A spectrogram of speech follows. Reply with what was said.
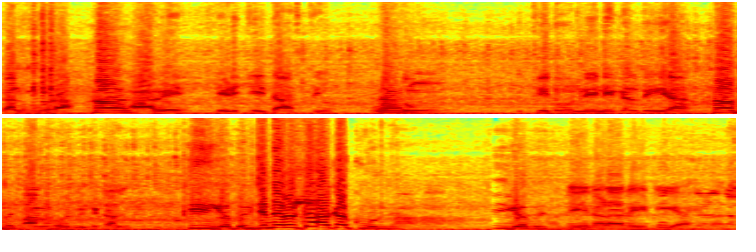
ਗੱਲ ਹੋਰ ਆ ਹਾਂ। ਆਵੇ ਜਿਹੜੀ ਚੀਜ਼ ਦੱਸਦੀ ਹਾਂ। ਉਹ ਤੂੰ 21 ਤੋਂ 19 ਨਿਕਲਦੀ ਆ ਹਾਂ ਬਈ। ਭਾਵੇਂ ਹੋਰ ਵੀ ਘਟਾ ਲਈ ਠੀਕ ਆ ਬਈ ਜਿੰਨੇ ਵੇ ਕਾ ਖੂਨ ਨੇ। ਹਾਂ ਹਾਂ ਠੀਕ ਆ ਬਈ। ਦੇਣ ਵਾਲਾ ਰੇਟ ਹੀ ਆ ਇਹ ਬਸ।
